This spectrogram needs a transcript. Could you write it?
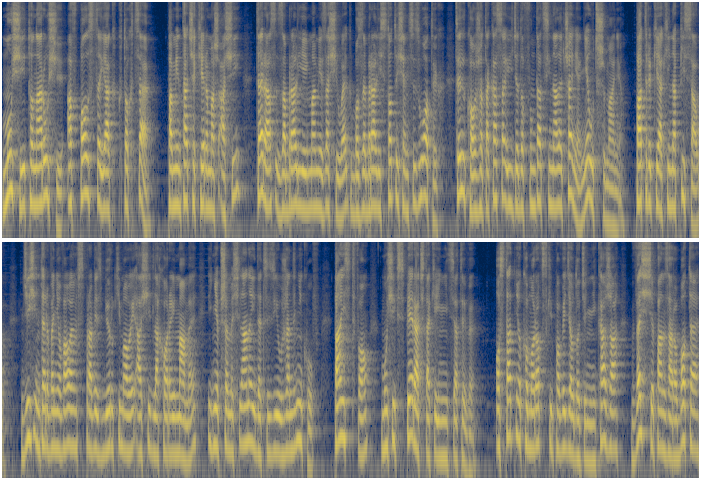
Musi to narusi, a w Polsce jak kto chce. Pamiętacie kiermasz Asi? Teraz zabrali jej mamie zasiłek, bo zebrali 100 tysięcy złotych. Tylko, że ta kasa idzie do fundacji na leczenie, nie utrzymanie. Patryk Jaki napisał Dziś interweniowałem w sprawie zbiórki małej Asi dla chorej mamy i nieprzemyślanej decyzji urzędników. Państwo musi wspierać takie inicjatywy. Ostatnio Komorowski powiedział do dziennikarza: weź się pan za robotę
